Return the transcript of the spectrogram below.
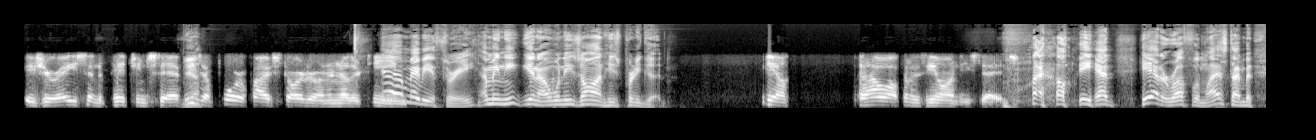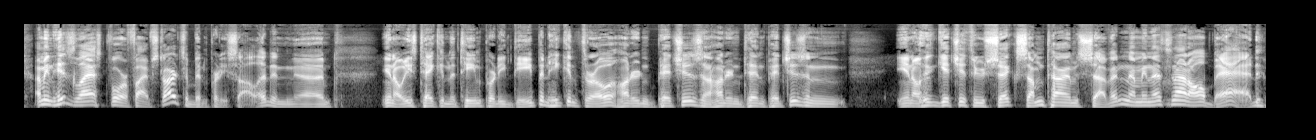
is your ace in the pitching staff, he's a four or five starter on another team. yeah, maybe a three. I mean, he you know when he's on, he's pretty good. Yeah. But how often is he on these days? Well, he had he had a rough one last time, but I mean, his last four or five starts have been pretty solid, and uh, you know he's taken the team pretty deep, and he can throw 100 pitches and 110 pitches, and you know he'll get you through six, sometimes seven. I mean, that's not all bad.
